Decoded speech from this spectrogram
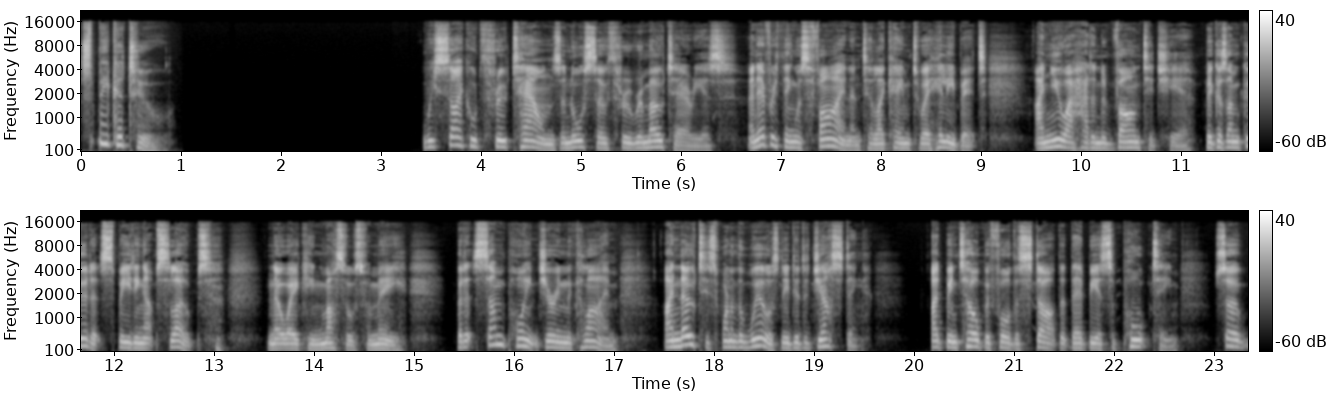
Speaker 2. We cycled through towns and also through remote areas, and everything was fine until I came to a hilly bit. I knew I had an advantage here because I'm good at speeding up slopes. no aching muscles for me but at some point during the climb, I noticed one of the wheels needed adjusting. I'd been told before the start that there'd be a support team, so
